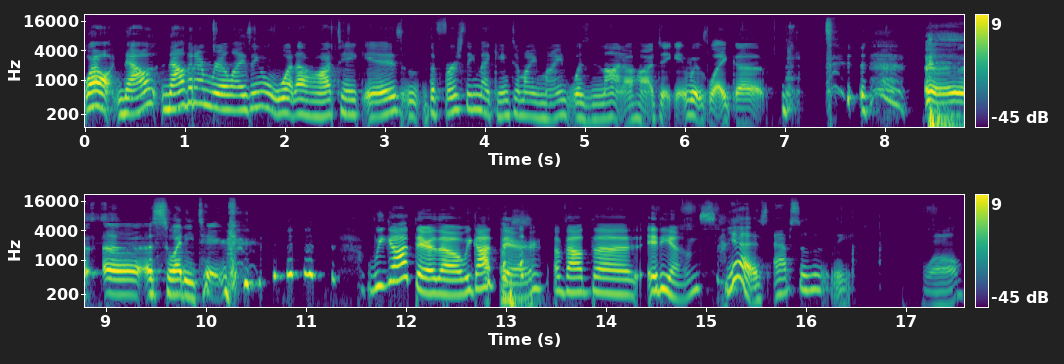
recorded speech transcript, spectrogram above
Wow, now now that I'm realizing what a hot take is, the first thing that came to my mind was not a hot take. It was like a a, a, a sweaty take. We got there though. We got there about the idioms. yes, absolutely. Well,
